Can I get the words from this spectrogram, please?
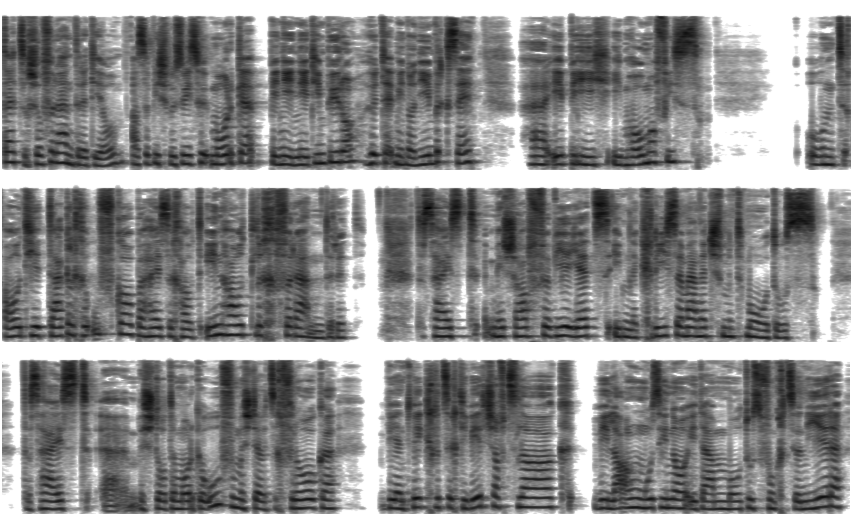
Das hat sich schon verändert, ja. Also beispielsweise heute Morgen bin ich nicht im Büro. Heute hat mich noch niemand gesehen. Äh, ich bin im Homeoffice. Und all die täglichen Aufgaben haben sich halt inhaltlich verändert. Das heißt, wir schaffen wie jetzt in einem Krisenmanagement-Modus. Das heißt, äh, man steht am Morgen auf und man stellt sich Fragen, wie entwickelt sich die Wirtschaftslage, wie lange muss ich noch in diesem Modus funktionieren.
